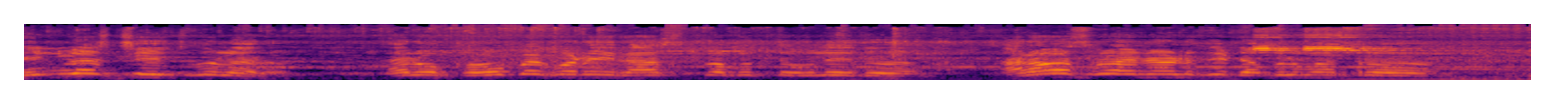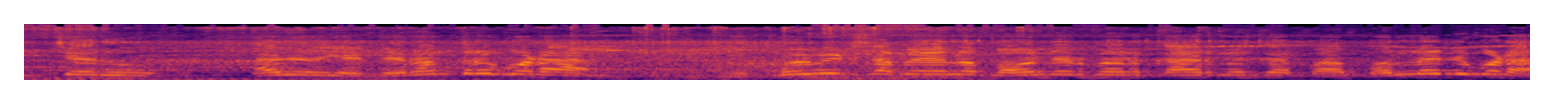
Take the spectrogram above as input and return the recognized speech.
రెన్యువల్స్ చేయించుకున్నారు. కానీ ఒక్క రూపాయి కూడా ఈ రాష్ట్ర ప్రభుత్వం లేదు. అనవసరమైన వాళ్ళకి డబ్బులు మాత్రం ఇచ్చారు. కానీ నిరంతరం కూడా ఈ కోవిడ్ సమయంలో భవన నిర్మాణ కార్మిక పనులన్నీ కూడా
